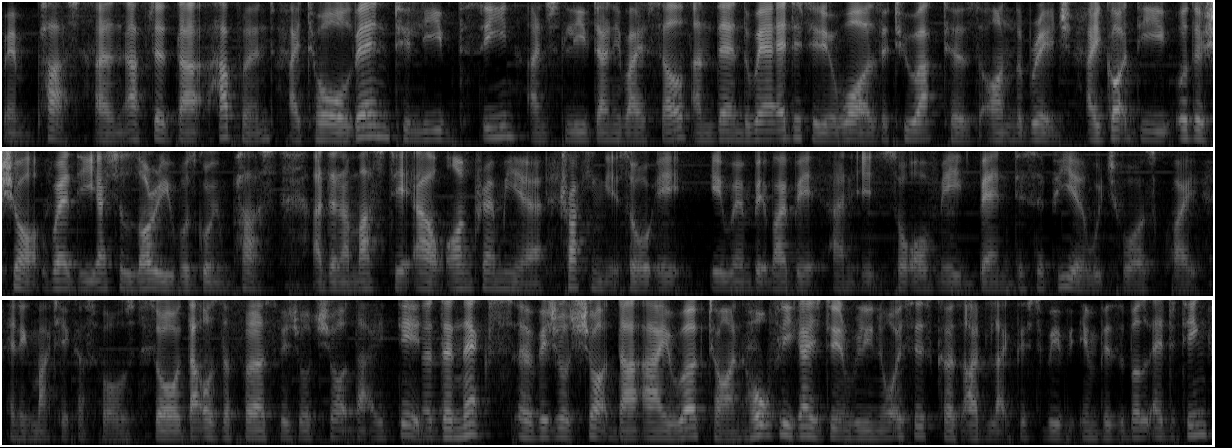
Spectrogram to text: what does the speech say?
went past. And after that happened, I told Ben to leave the scene and just leave Danny by herself. And then the way I edited it was the two actors on the bridge. I got the other shot where the actual lorry was going past, and then I masked it out on Premiere, tracking it so it, it went bit by bit and it sort of made Ben disappear, which was quite enigmatic, I suppose. So that was the first visual shot that I did. The next uh, visual shot that I worked on, hopefully you guys didn't really notice this because I'd like this to be invisible editing.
